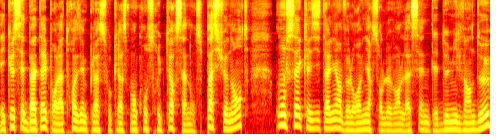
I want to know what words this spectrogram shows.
et que cette bataille pour la troisième place au classement constructeur s'annonce passionnante. On sait que les Italiens veulent revenir sur le devant de la scène dès 2022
